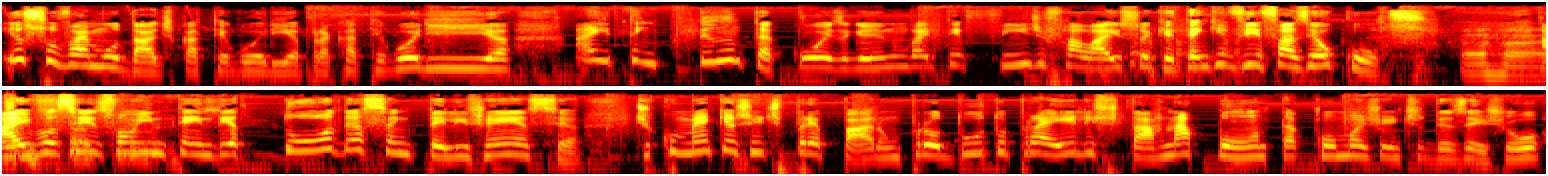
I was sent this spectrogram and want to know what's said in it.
Isso vai mudar de categoria para categoria. Aí tem tanta coisa que ele não vai ter fim de falar isso aqui. Tem que vir fazer o curso. Uhum, Aí vocês vão entender toda essa inteligência de como é que a gente prepara um produto para ele estar na ponta, como a gente desejou,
